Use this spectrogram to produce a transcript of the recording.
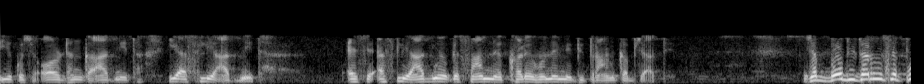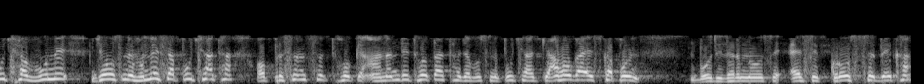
ये कुछ और ढंग का आदमी था, ये असली आदमी था। ऐसे असली आदमियों के सामने खड़े होने में भी प्राण कब जाते? जब बोधि धर्म से पूछा वो ने जो उसने हमेशा पूछा था और प्रशंसित होकर आनंदित होता था, जब उसने पूछा, क्या होगा इसका पुण्य? बोधि धर्म ने उसे ऐसे क्रोध से देखा।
